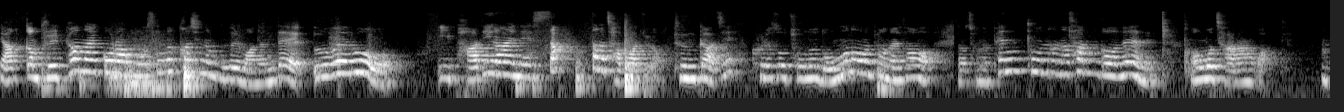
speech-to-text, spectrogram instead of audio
약간 불편할 거라고 생각하시는 분들이 많은데 의외로 이 body line을 싹 다 잡아줘요. 등까지. 그래서 저는 너무너무 편해서 저는 팬톤 하나 산 거는 너무 잘한 것 같아요.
